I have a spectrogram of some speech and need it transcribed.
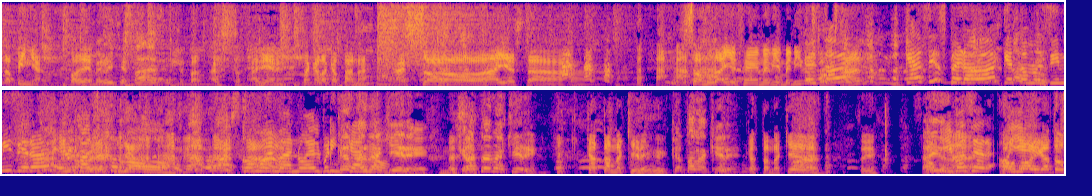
la piña. Joder. Pero y se para. Se para. Eso, ahí viene. Saca la katana. Eso, ahí está. Samurai FM, bienvenidos. ¿Cómo están? casi esperaba que Tomasini hiciera el paso como, como Emanuel brincando. Katana quiere. Exacto. Katana quiere. ¿Katana quiere? Katana quiere. Katana quiere. Sí. Iba a ser, oye, arigato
